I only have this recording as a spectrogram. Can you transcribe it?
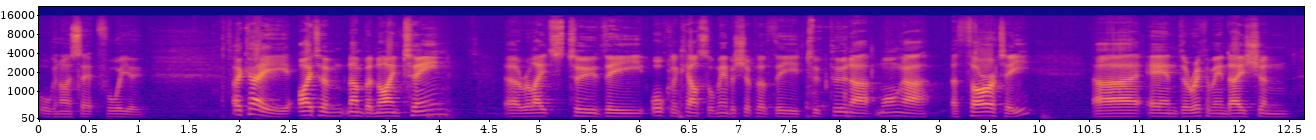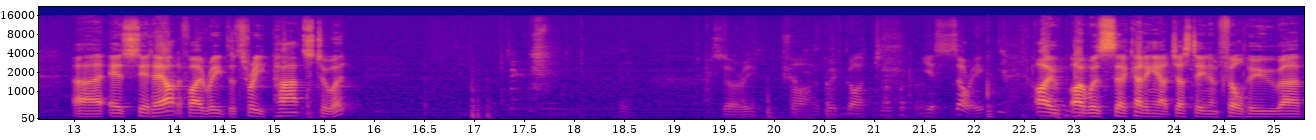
organise that for you. Okay, item number 19 uh, relates to the Auckland Council membership of the Tupuna Maunga Authority uh, and the recommendation uh, as set out, if I read the three parts to it. Sorry. Oh, we've got, yes, sorry. I, I was uh, cutting out Justine and Phil, who uh,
